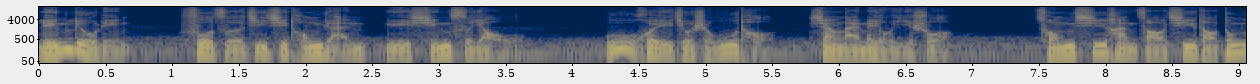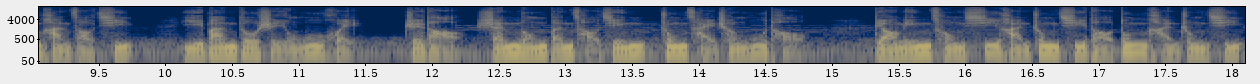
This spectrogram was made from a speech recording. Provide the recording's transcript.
零六零，父子及其同源与形似药物。乌会就是乌头，向来没有一说。从西汉早期到东汉早期，一般都使用乌会，直到《神农本草经》中才称乌头，表明从西汉中期到东汉中期，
